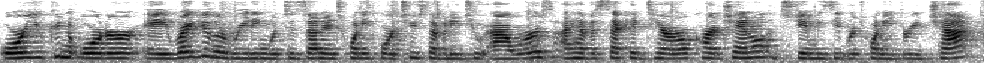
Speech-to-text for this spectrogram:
or you can order a regular reading, which is done in 24 to 72 hours. I have a second tarot card channel. It's Jamie Zebra 23 chat.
